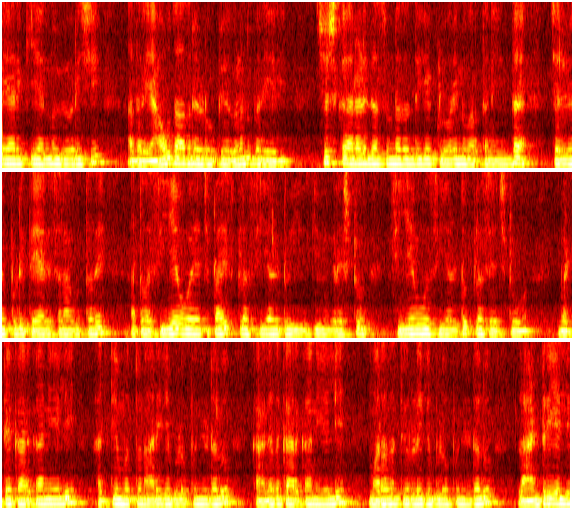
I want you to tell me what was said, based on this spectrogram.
ತಯಾರಿಕೆಯನ್ನು ವಿವರಿಸಿ, ಅದರ ಯಾವುದಾದರೂ ಎರಡು ಉಪಯೋಗಗಳನ್ನು ಬರೆಯಿರಿ. ಶುಷ್ಕ ಅರಳಿದ ಸುಣ್ಣದೊಂದಿಗೆ ಕ್ಲೋರಿನ್ ವರ್ತನೆಯಿಂದ ಚಲುವೆ ಪುಡಿ ತಯಾರಿಸಲಾಗುತ್ತದೆ. ಅಥವಾ C A O H twice plus C L two is giving rest C A O C L two plus H two ಬಟ್ಟೆ ಕಾರ್ಖಾನೆಯಲ್ಲಿ ಹತ್ತಿ ಮತ್ತು ನಾರಿಗೆ ಬಿಳುಪು ನೀಡಲು, ಕಾಗದ ಕಾರ್ಖಾನೆಯಲ್ಲಿ ಮರದ ತಿರುಳಿಗೆ ಬಿಳುಪು ನೀಡಲು, ಲಾಂಡ್ರಿಯಲ್ಲಿ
